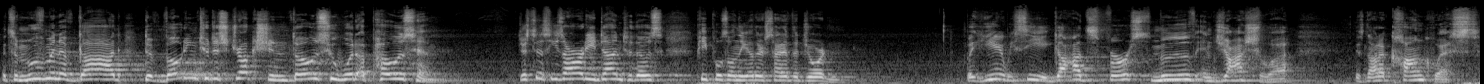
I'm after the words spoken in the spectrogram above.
It's a movement of God devoting to destruction those who would oppose him, just as he's already done to those peoples on the other side of the Jordan. But here we see God's first move in Joshua is not a conquest,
